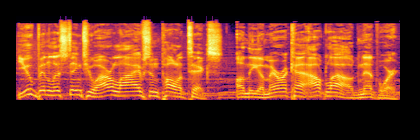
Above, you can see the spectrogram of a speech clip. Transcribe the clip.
You've been listening to Our Lives in Politics on the America Out Loud Network.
